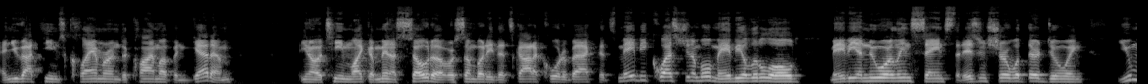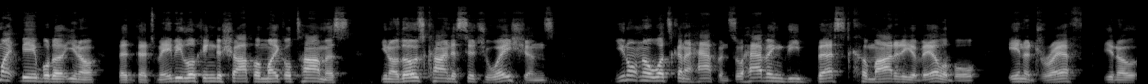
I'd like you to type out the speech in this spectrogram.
and you got teams clamoring to climb up and get him. You know, a team like a Minnesota or somebody that's got a quarterback that's maybe questionable, maybe a little old, maybe a New Orleans Saints that isn't sure what they're doing. You might be able to, you know, that that's maybe looking to shop a Michael Thomas. You know, those kind of situations. You don't know what's going to happen. So having the best commodity available in a draft, you know,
